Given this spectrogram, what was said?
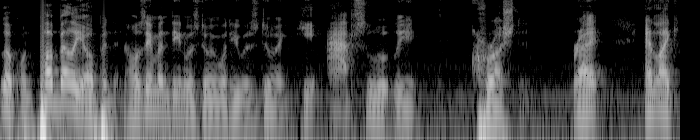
Look, when Pub Belly opened and Jose Mendin was doing what he was doing, he absolutely crushed it. Right? And like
